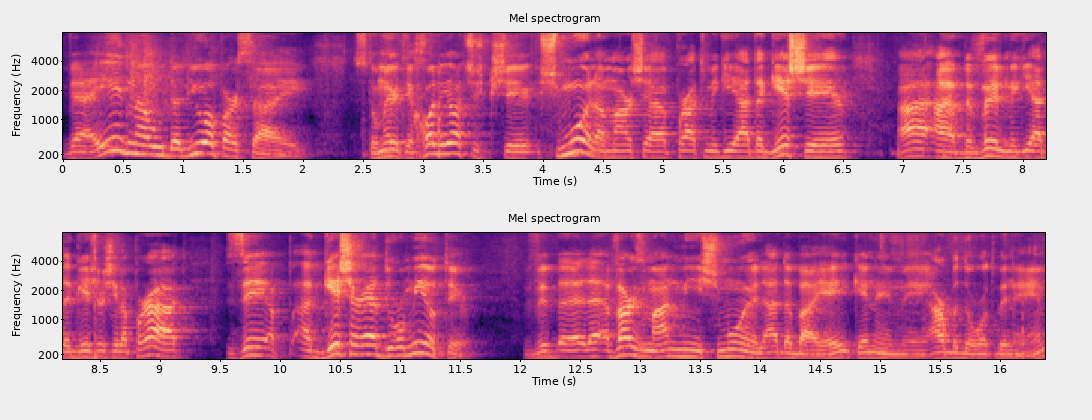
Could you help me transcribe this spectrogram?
והאידנא הוא דדליוה פרסאי. זאת אומרת, יכול להיות שכששמואל אמר שהפרת מגיע עד הגשר, הבבל מגיע עד הגשר של הפרת, זה, הגשר היה דרומי יותר. ועבר זמן משמואל עד אביי, כן, הם אה, ארבע דורות ביניהם,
